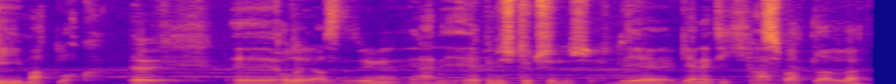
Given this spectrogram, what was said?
D. Matlock. Evet. E, o da yazdı değil mi? Yani hepiniz Türksünüz diye genetik ispatlarla.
